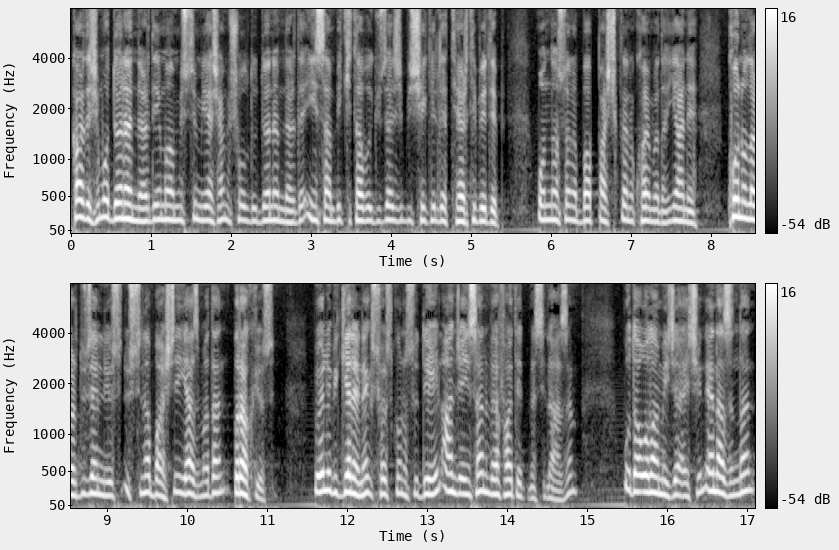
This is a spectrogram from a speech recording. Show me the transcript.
kardeşim o dönemlerde İmam Müslim yaşamış olduğu dönemlerde insan bir kitabı güzelce bir şekilde tertip edip ondan sonra bab başlıklarını koymadan yani konular düzenliyorsun üstüne başlığı yazmadan bırakıyorsun. Böyle bir gelenek söz konusu değil ancak insan vefat etmesi lazım. Bu da olamayacağı için en azından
